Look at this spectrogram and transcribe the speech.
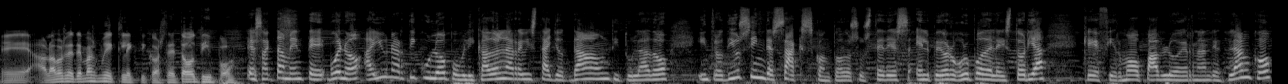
Eh, hablamos de temas muy eclécticos, de todo tipo. Exactamente. Bueno, hay un artículo publicado en la revista Jot Down titulado Introducing the Sax con todos ustedes, el peor grupo de la historia que firmó Pablo Hernández Blanco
